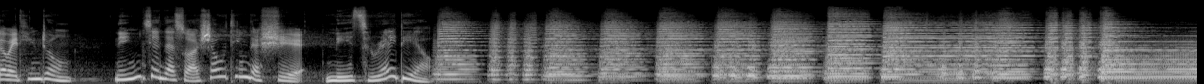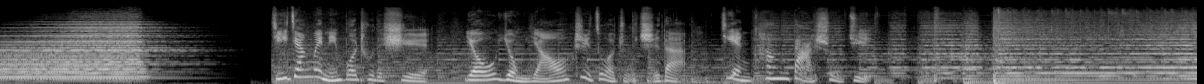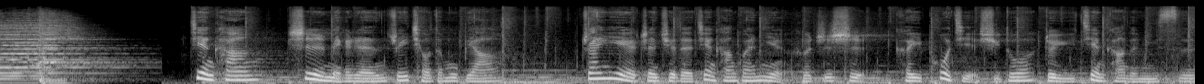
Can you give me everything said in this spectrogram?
各位听众，您现在所收听的是 n e e s Radio。即将为您播出的是由永瑶制作主持的《健康大数据》。健康是每个人追求的目标，专业正确的健康观念和知识可以破解许多对于健康的迷思。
